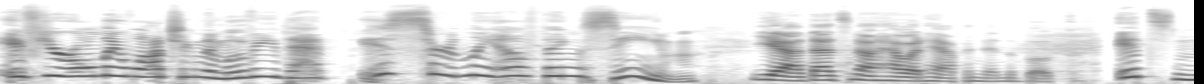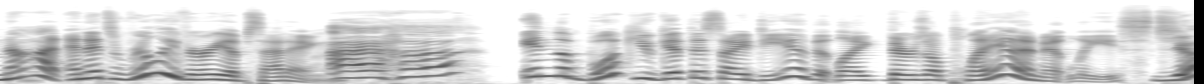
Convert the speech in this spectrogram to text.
if you're only watching the movie, that is certainly how things seem. Yeah, that's not how it happened in the book. It's not, and it's really very upsetting. Uh huh. in the book you get this idea that like there's a plan at least Yeah.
